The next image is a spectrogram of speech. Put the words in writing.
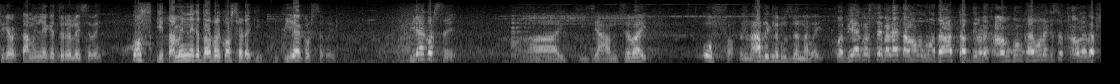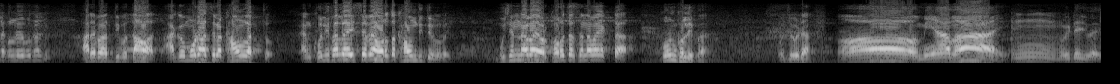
থেকে এক তামিল লেগে ধরে লইছে ভাই। কস কি? তামিল নাকি দরবারে করছেটা কি? বিয়া করছে ভাই। বিয়া করছে ভাই কি যে আনছে ভাই। উফ আপনি না দেখলে বুঝবেন না ভাই। ও, বিয়া করছে বেড়ায় তো আমাকে কোনো দাওয়াত টাত দিল না। খাওয়ান কোন খায় মনে কিছু? খাওয়ানোর ব্যবসা করলে হইব খালি। আরে বা দিব দাওয়াত। আগে মোড়া ছিল খাওন লাগতো। এখন খলিফা হিসেবে ওর তো খাওন দিতে হবে ভাই। বুঝেন না ভাই ওর খরচ আছে না ভাই একটা? কোন খলিফা? ওই যে ওইটা। ও মিয়া ভাই। হুম ওইটাই ভাই।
